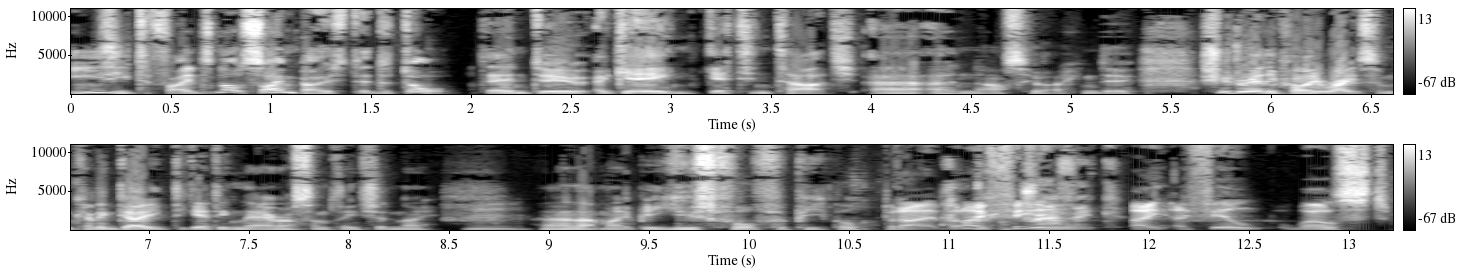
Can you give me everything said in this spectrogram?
easy to find. It's not signposted at all. Then do again get in touch uh, and I'll see what I can do. Should really probably write some kind of guide to getting there or something, shouldn't I? Uh, that might be useful for people. But I, but I feel, traffic. I, I feel, whilst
